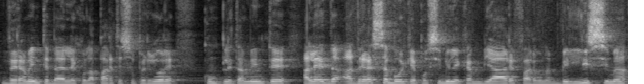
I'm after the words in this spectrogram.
veramente belle con la parte superiore completamente a LED addressable che è possibile cambiare, fare una bellissima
